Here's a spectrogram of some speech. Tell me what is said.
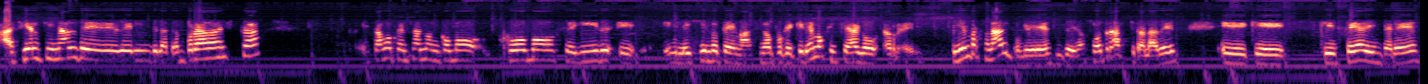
hacia el final de, de- de la temporada esta, estamos pensando en cómo cómo seguir eh, eligiendo temas, ¿no? Porque queremos que sea algo eh, bien personal, porque es de nosotras, pero a la vez eh, que que sea de interés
